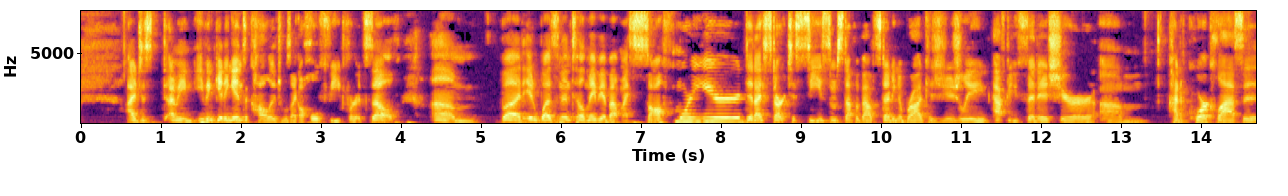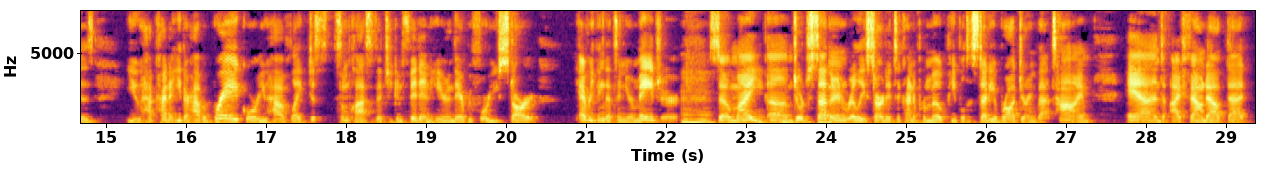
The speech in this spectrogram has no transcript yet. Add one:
I just, I mean, even getting into college was like a whole feat for itself. Um, but it wasn't until maybe about my sophomore year did I start to see some stuff about studying abroad because usually after you finish your um, kind of core classes, you have kind of either have a break or you have like just some classes that you can fit in here and there before you start everything that's in your major. Mm-hmm. So my um, Georgia Southern really started to kind of promote people to study abroad during that time, and I found out that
